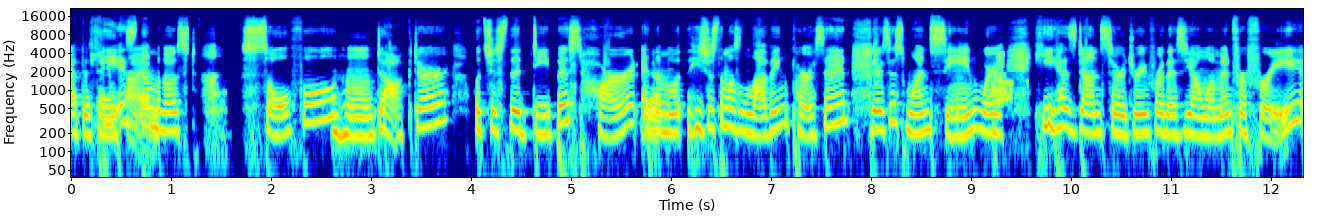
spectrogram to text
at the same time. He is time. the most soulful Mhm. doctor with just the deepest heart and Yeah. the mo- he's just the most loving person. There's this one scene where he has done surgery for this young woman for free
